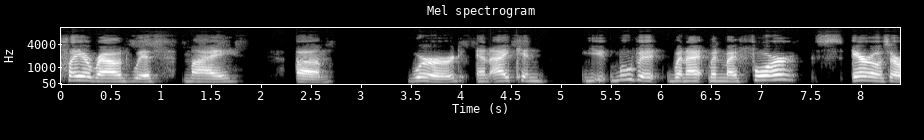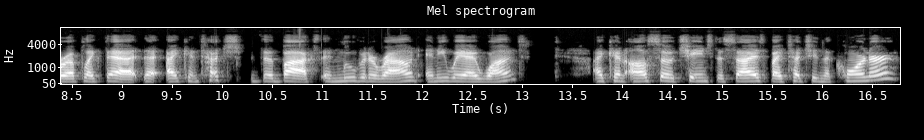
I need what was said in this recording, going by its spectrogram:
play around with my um, word, and I can move it when I when my four arrows are up like that. That I can touch the box and move it around any way I want. I can also change the size by touching the corner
